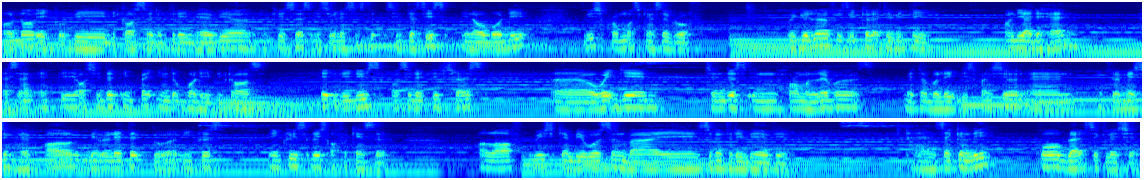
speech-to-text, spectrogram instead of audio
although it could be because sedentary behavior increases insulin synthesis in our body, which promotes cancer growth. Regular physical activity, on the other hand, has an antioxidant impact in the body because it reduces oxidative stress uh, weight gain, changes in hormone levels, metabolic dysfunction, and inflammation have all been related to an increased, increased risk of cancer, all of which can be worsened by sedentary behavior. And secondly, poor blood circulation.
